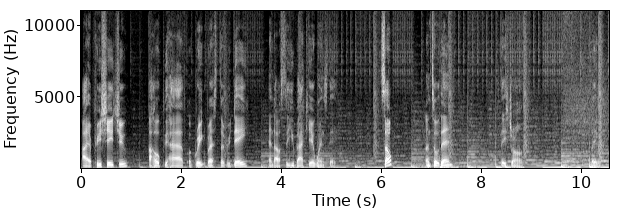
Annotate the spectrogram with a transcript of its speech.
I appreciate you. I hope you have a great rest of your day. And I'll see you back here Wednesday. So, until then, stay strong. Later.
